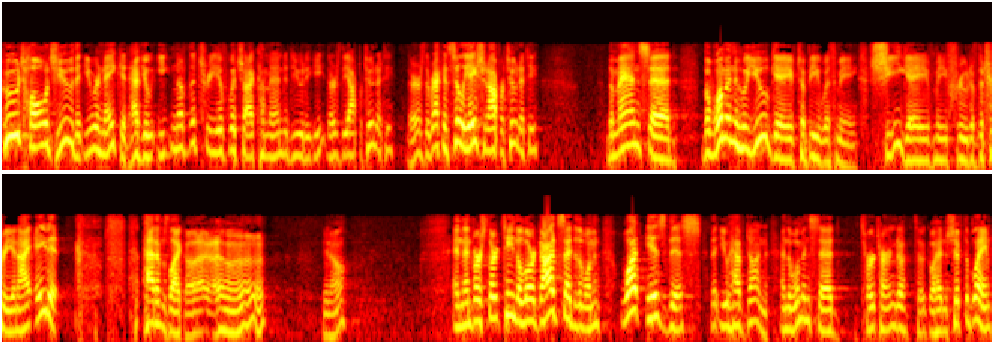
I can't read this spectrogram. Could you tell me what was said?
who told you that you were naked? Have you eaten of the tree of which I commanded you to eat? There's the opportunity. There's the reconciliation opportunity. The man said, The woman who you gave to be with me, she gave me fruit of the tree and I ate it. Adam's like, uh, uh, you know? And then verse 13, the Lord God said to the woman, What is this that you have done? And the woman said, It's her turn to, to go ahead and shift the blame.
